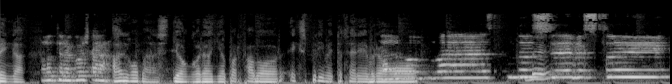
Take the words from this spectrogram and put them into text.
Venga, Otra cosa. algo más, John Goroño, por favor. Exprime tu cerebro. Algo más, no sé, me estoy...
